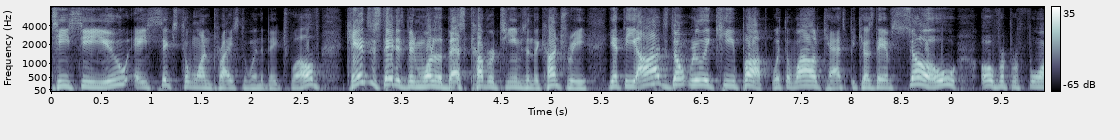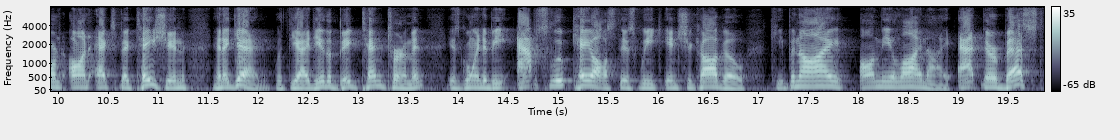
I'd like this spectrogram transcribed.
TCU, a six to one price to win the Big 12. Kansas State has been one of the best cover teams in the country, yet the odds don't really keep up with the Wildcats because they have so overperformed on expectation. And again, with the idea the Big Ten tournament is going to be absolute chaos this week in Chicago. Keep an eye on the Illini. At their best,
